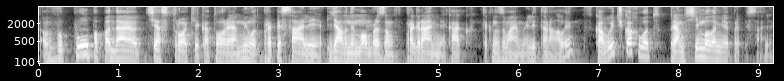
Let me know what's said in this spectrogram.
В пул попадают те строки, которые мы вот прописали явным образом в программе как так называемые литералы, в кавычках вот прям символами прописали.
